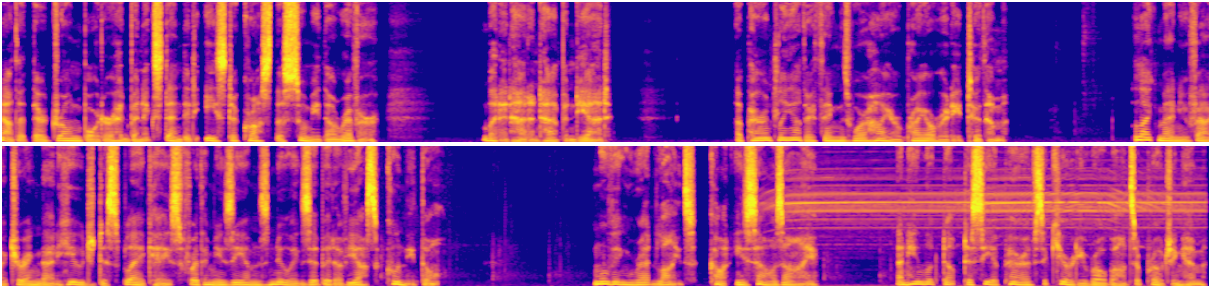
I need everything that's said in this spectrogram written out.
now that their drone border had been extended east across the Sumida River. But it hadn't happened yet. Apparently, other things were higher priority to them. Like manufacturing that huge display case for the museum's new exhibit of Yasukunito. Moving red lights caught Isao's eye, and he looked up to see a pair of security robots approaching him.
